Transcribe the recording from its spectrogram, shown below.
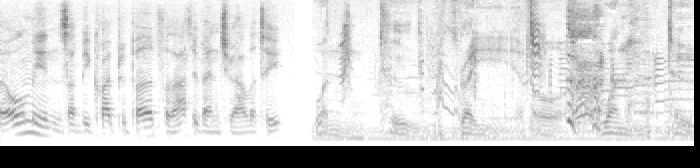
by all means, I'd be quite prepared for that eventuality. One, two, three, four. One, two.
